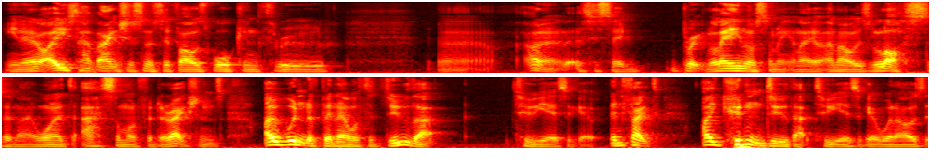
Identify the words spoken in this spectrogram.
You know, I used to have anxiousness if I was walking through, uh, I don't know, let's just say Brick Lane or something, and I and I was lost and I wanted to ask someone for directions. I wouldn't have been able to do that two years ago. In fact, I couldn't do that two years ago when I was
